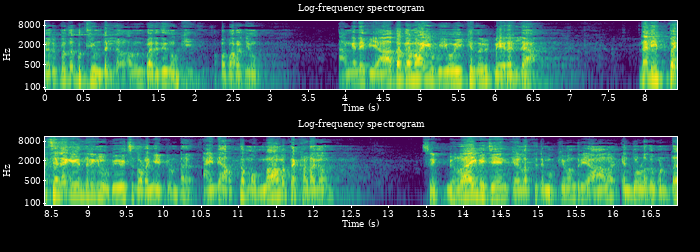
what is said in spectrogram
നിർമ്മിത ബുദ്ധി ഉണ്ടല്ലോ അതൊന്ന് പരിധി നോക്കി. അപ്പൊ പറഞ്ഞു അങ്ങനെ വ്യാപകമായി ഉപയോഗിക്കുന്ന ഒരു പേരല്ല. എന്നാൽ ഇപ്പൊ ചില കേന്ദ്രങ്ങൾ ഉപയോഗിച്ച് തുടങ്ങിയിട്ടുണ്ട്. അതിന്റെ അർത്ഥം ഒന്നാമത്തെ ഘടകം ശ്രീ പിണറായി വിജയൻ കേരളത്തിന്റെ മുഖ്യമന്ത്രിയാണ് എന്നുള്ളത് കൊണ്ട്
